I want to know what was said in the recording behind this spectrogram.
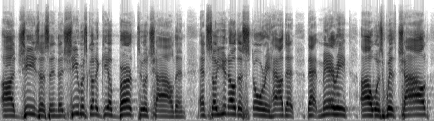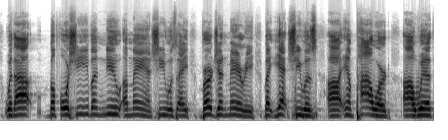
uh, Jesus and that she was going to give birth to a child. And and so you know the story how that that Mary uh, was with child without before she even knew a man. She was a Virgin Mary, but yet she was uh, empowered uh, with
